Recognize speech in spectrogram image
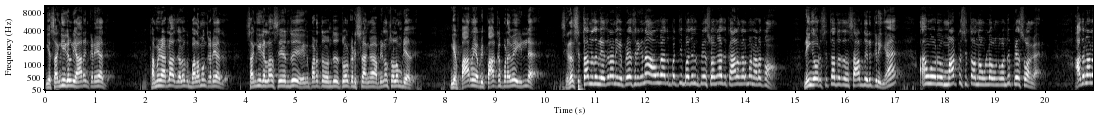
இங்கே சங்கிகள் யாரும் கிடையாது. தமிழ்நாட்டில் அந்த அளவுக்கு பலமும் கிடையாது. சங்கிகள்லாம் சேர்ந்து எங்கள் படத்தை வந்து தோற்கடிச்சிட்டாங்க அப்படின்லாம் சொல்ல முடியாது. இங்கே பார்வை அப்படி பார்க்கப்படவே இல்லை. சில சித்தாந்தத்துக்கு எதிராக நீங்கள் பேசுகிறீங்கன்னா அவங்க அதை பற்றி பதிலுக்கு பேசுவாங்க. அது காலங்காலமாக நடக்கும். நீங்கள் ஒரு சித்தாந்தத்தை சார்ந்து இருக்கிறீங்க. அவங்க ஒரு மாற்று சித்தாந்தம் உள்ளவங்க வந்து பேசுவாங்க. அதனால்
